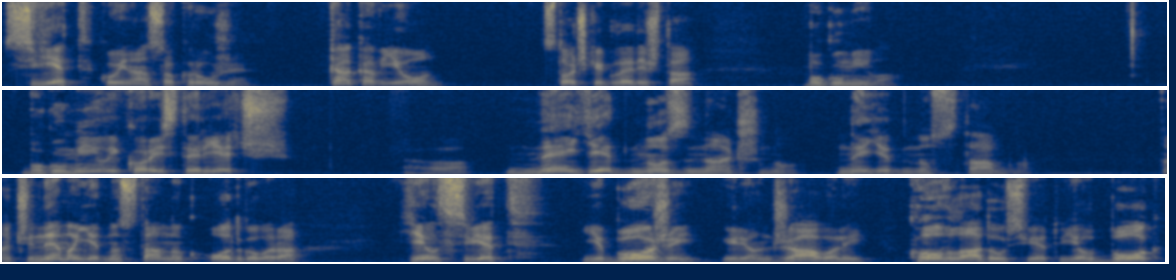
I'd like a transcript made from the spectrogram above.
svijet koji nas okruže. Kakav je on? S točke gledišta Bogumila. Bogumili koriste riječ nejednoznačno, nejednostavno. Znači, nema jednostavnog odgovora jel svijet je Boži ili on džavoli, ko vlada u svijetu, jel Bog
